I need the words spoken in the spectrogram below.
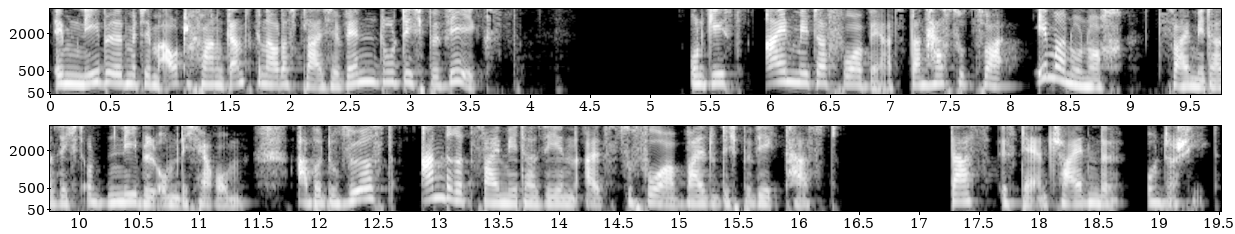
im Nebel mit dem Autofahren ganz genau das gleiche, wenn du dich bewegst und gehst ein Meter vorwärts, dann hast du zwar immer nur noch zwei Meter Sicht und Nebel um dich herum. Aber du wirst andere zwei Meter sehen als zuvor, weil du dich bewegt hast. Das ist der entscheidende Unterschied.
